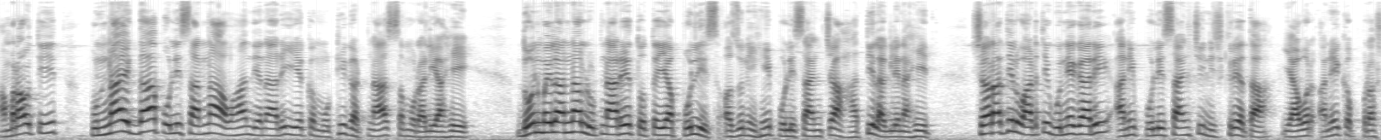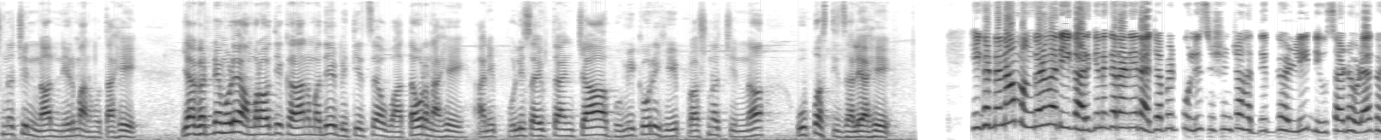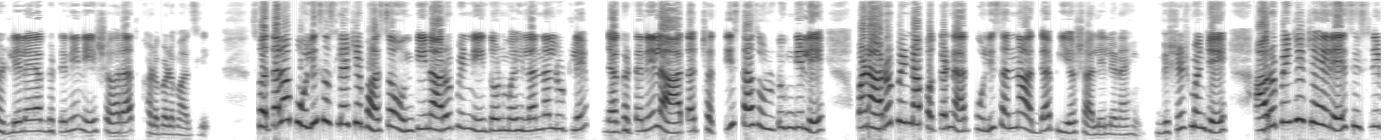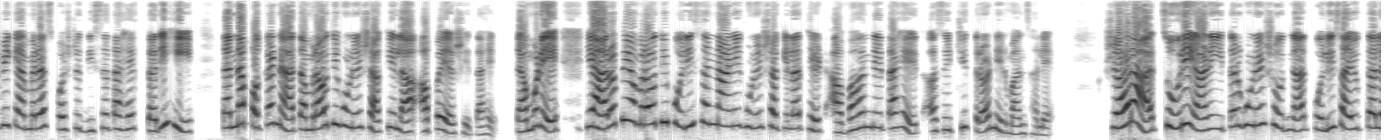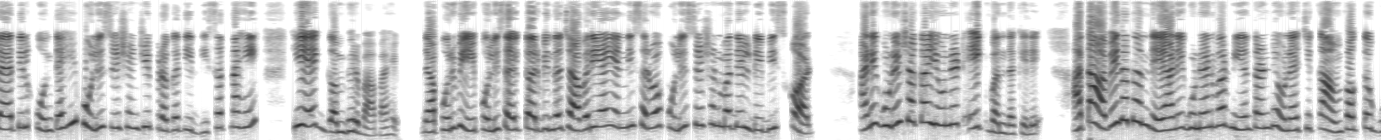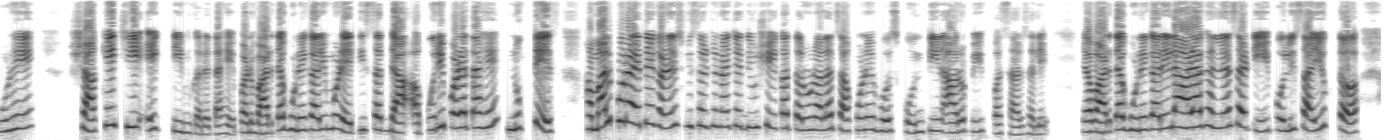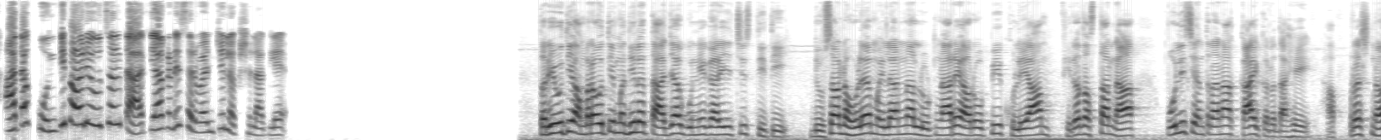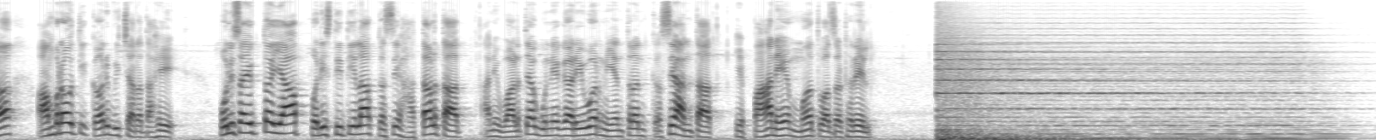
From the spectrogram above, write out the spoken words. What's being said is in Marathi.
अमरावतीत पुन्हा एकदा पोलिसांना आव्हान देणारी एक मोठी घटना समोर आली आहे. दोन महिलांना लुटणारे तोतया पोलीस अजूनही पोलिसांच्या हाती लागले नाहीत. शहरातील वाढती गुन्हेगारी आणि पोलिसांची निष्क्रियता यावर अनेक प्रश्नचिन्ह निर्माण होत आहे. या घटनेमुळे अमरावतीकरांमध्ये भीतीचं वातावरण आहे आणि पोलीस आयुक्तांच्या भूमिकेवरही प्रश्नचिन्ह उपस्थित झाले आहे. ही घटना मंगळवारी गाडगेनगर आणि राजापेठ पोलीस स्टेशनच्या हद्दीत घडली. दिवसाढवळ्या घडलेल्या या घटनेने शहरात खळबळ माजली. स्वतःला पोलीस असल्याचे भासवून तीन आरोपींनी दोन महिलांना लुटले. या घटनेला आता छत्तीस तास उलटून गेले पण आरोपींना पकडण्यात पोलिसांना अद्याप यश आलेले नाही. विशेष म्हणजे आरोपींचे चेहरे सीसीटीव्ही कॅमेऱ्यात स्पष्ट दिसत आहेत तरीही त्यांना पकडण्यात अमरावती गुन्हे शाखेला अपयश येत आहे. त्यामुळे हे आरोपी अमरावती पोलिसांना आणि गुन्हे शाखेला थेट आव्हान देत आहेत असे चित्र निर्माण झाले शहरात चोरी आणि इतर गुन्हे शोधण्यात पोलीस आयुक्तालयातील कोणत्याही पोलीस स्टेशनची प्रगती दिसत नाही ही एक गंभीर बाब आहे. यापूर्वी पोलीस आयुक्त अरविंद चावरिया यांनी सर्व पोलीस स्टेशनमधील डीबी स्कॉट आणि गुन्हे शाखा युनिट एक बंद केले. आता अवैध धंदे आणि गुन्ह्यांवर नियंत्रण ठेवण्याचे काम फक्त गुन्हे शाखेची एक टीम करत आहे. पण वाढत्या गुन्हेगारीमुळे ती सध्या अपुरी पडत आहे. नुकतेच हमालपुरा येथे गणेश विसर्जनाच्या दिवशी एका तरुणाला चाकूने भोसकून तीन आरोपी पसार झाले. या वाढत्या गुन्हेगारीला आळा घालण्यासाठी पोलीस आयुक्त आता कोणती पावले उचलतात याकडे सर्वांचे लक्ष लागले. तर होती अमरावतीमधील ताज्या गुन्हेगारीची स्थिती. दिवसाढवळ्या महिलांना लुटणारे आरोपी खुलेआम फिरत असताना पोलीस यंत्रणा काय करत आहे? हा प्रश्न अमरावतीकर विचारत आहे. पोलीस आयुक्त या परिस्थितीला कसे हाताळतात आणि वाढत्या गुन्हेगारीवर नियंत्रण कसे आणतात हे पाहणे महत्त्वाचं ठरेल.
